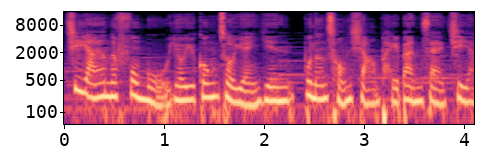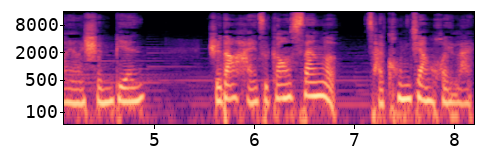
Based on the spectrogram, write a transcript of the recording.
季洋洋的父母由于工作原因，不能从小陪伴在季洋洋身边，直到孩子高三了才空降回来。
